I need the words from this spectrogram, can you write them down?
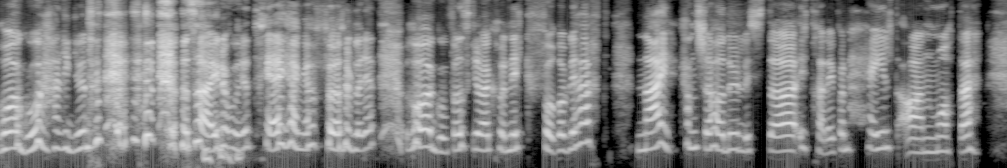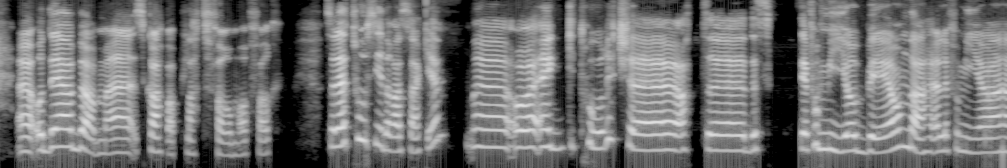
Rågod, herregud! Nå sa jeg det ordet tre ganger før det ble rett. Rågod på å skrive kronikk for å bli hørt. Nei, kanskje har du lyst til å ytre deg på en helt annen måte. Uh, og det bør vi skape plattformer for. Så det er to sider av saken. Uh, og jeg tror ikke at det, det er for mye å be om, da. Eller for mye å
